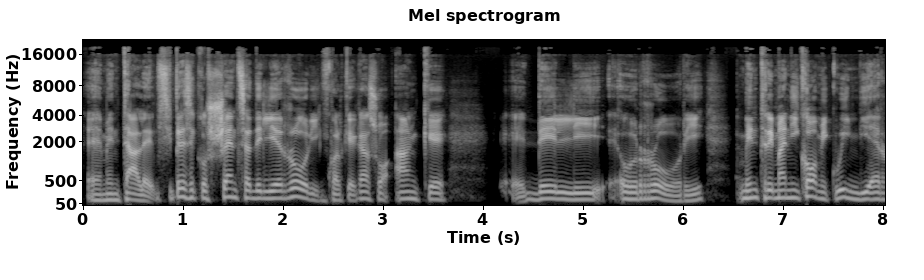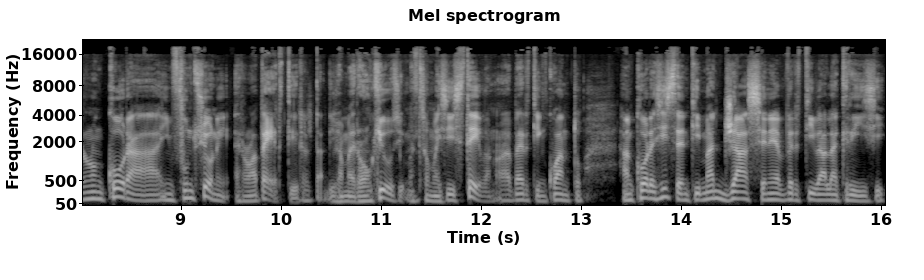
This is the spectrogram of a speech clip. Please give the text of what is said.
eh, mentale. Si prese coscienza degli errori, in qualche caso anche degli orrori, mentre i manicomi quindi erano ancora in funzione, erano aperti in realtà, diciamo erano chiusi, ma insomma esistevano, erano aperti in quanto ancora esistenti, ma già se ne avvertiva la crisi.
